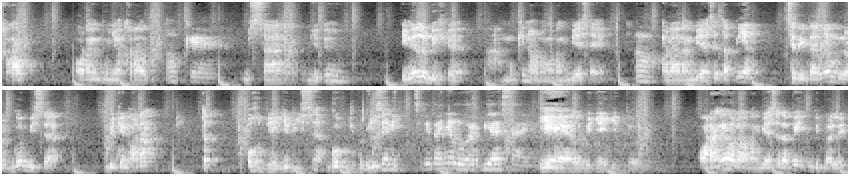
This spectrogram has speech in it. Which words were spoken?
crowd, orang yang punya crowd Oke. besar gitu. Hmm. Ini lebih ke ah, mungkin orang-orang biasa ya, Oh, orang-orang biasa tapi yang ceritanya menurut gue bisa bikin orang tep, oh dia aja bisa, gue juga bisa nih. ceritanya luar biasa ya. Iya lebih kayak gitu. Orangnya orang-orang biasa tapi dibalik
